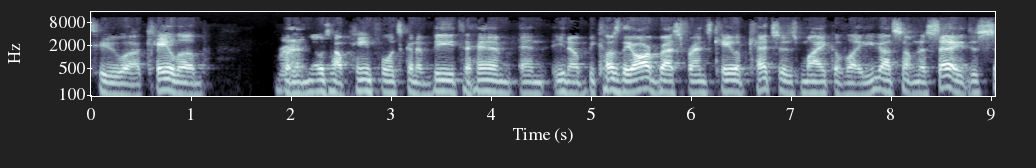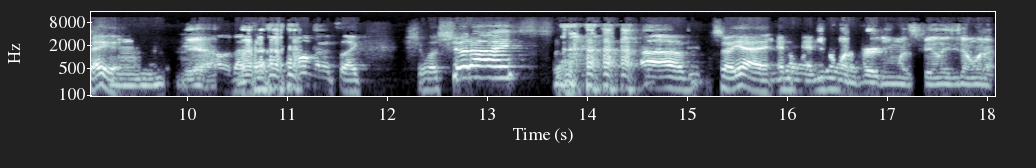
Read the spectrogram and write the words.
to uh, Caleb, but he knows how painful it's going to be to him. And you know, because they are best friends, Caleb catches Mike of like, "You got something to say? Just say it." Mhm. Yeah. Oh, that's that moment. It's like, well, should I? Um, so yeah, you, and, don't, and you don't want to hurt anyone's feelings. You don't want to.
